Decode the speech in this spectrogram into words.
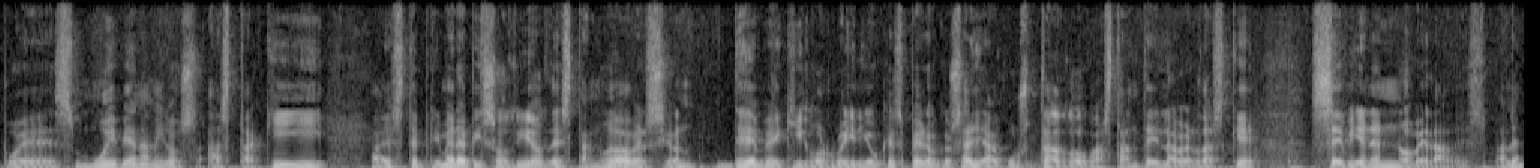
Pues muy bien amigos, hasta aquí a este primer episodio de esta nueva versión de Becky Gore que espero que os haya gustado bastante y la verdad es que se vienen novedades, ¿vale?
